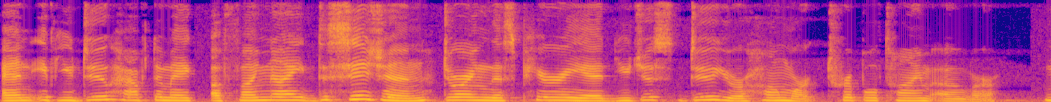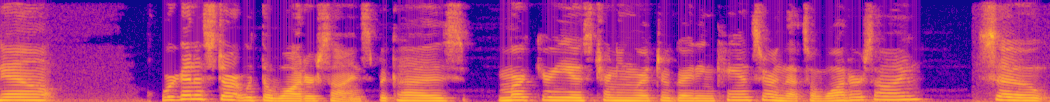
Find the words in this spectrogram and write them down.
And if you do have to make a finite decision during this period, you just do your homework triple time over. Now, we're going to start with the water signs because Mercury is turning retrograde in Cancer, and that's a water sign. So,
